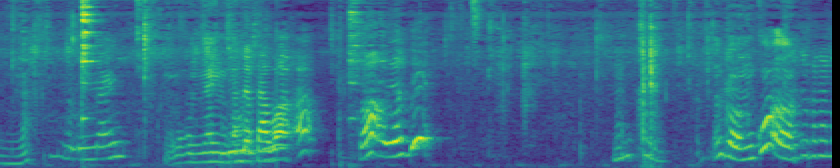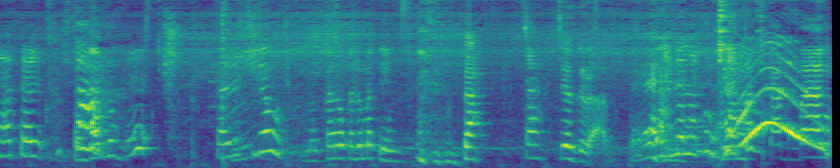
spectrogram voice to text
Nga. Online. Magunyan yung Di na kasawa. Ah, lagi. Ang gawin ko ah. Ano man na natin? Tagalog eh. Talit siya. magkano ka dumating? Sa. Siya, grabe. Ano lang ko. Magtabang.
